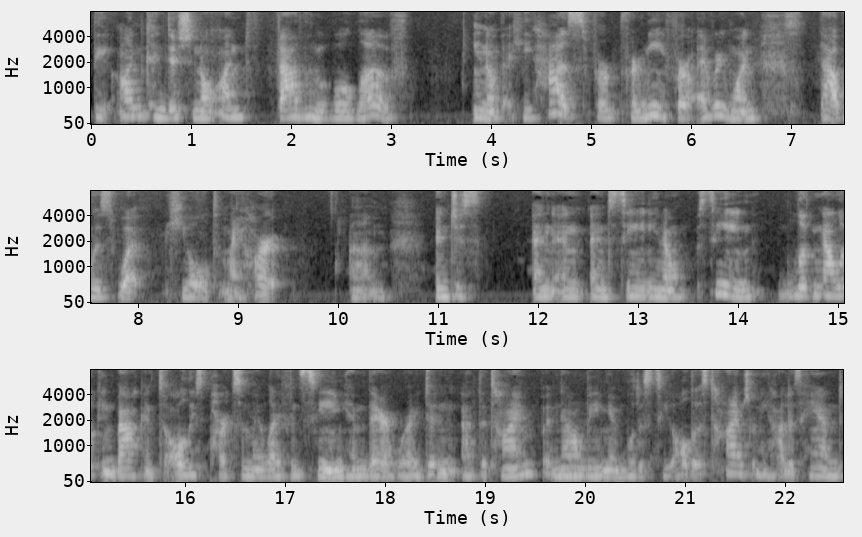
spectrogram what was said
the unconditional unfathomable love you know that he has for for me for everyone that was what healed my heart. Um, and just and and and seeing you know seeing look now looking back into all these parts of my life and seeing him there where I didn't at the time but now mm-hmm. being able to see all those times when he had his hand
